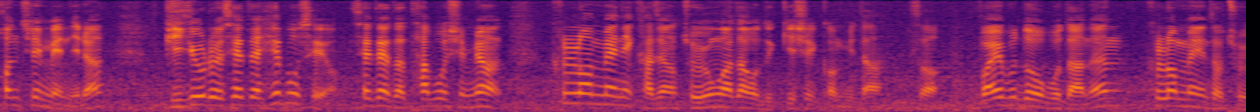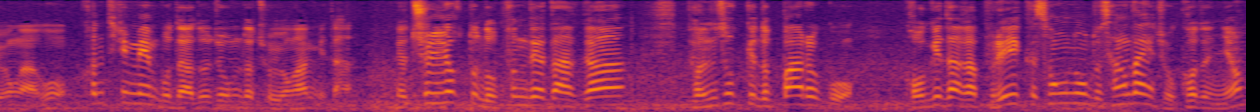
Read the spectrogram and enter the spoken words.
컨트리맨이랑 비교를 세대 해보세요. 세대 다 타보시면 클럽맨이 가장 조용하다고 느끼실 겁니다. 그래서 5도어보다는 클럽맨이 더 조용하고 컨트리맨보다도 조금 더 조용합니다. 출력도 높은 데다가 변속기도 빠르고 거기다가 브레이크 성능도 상당히 좋거든요.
